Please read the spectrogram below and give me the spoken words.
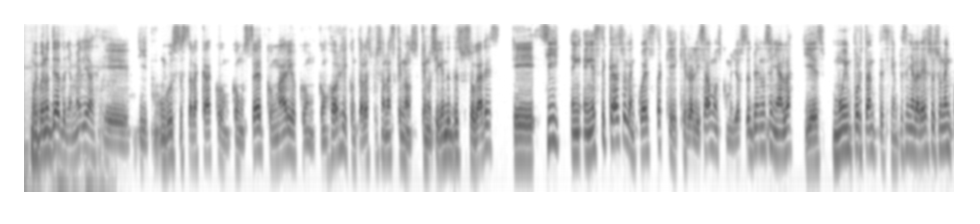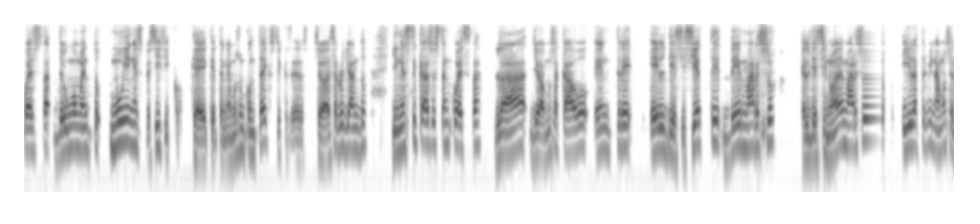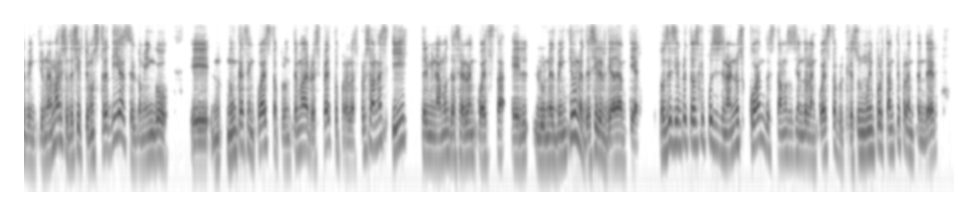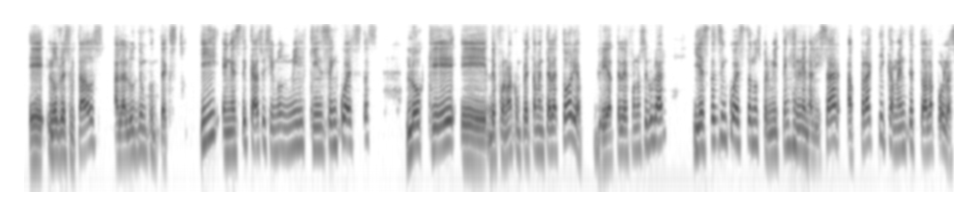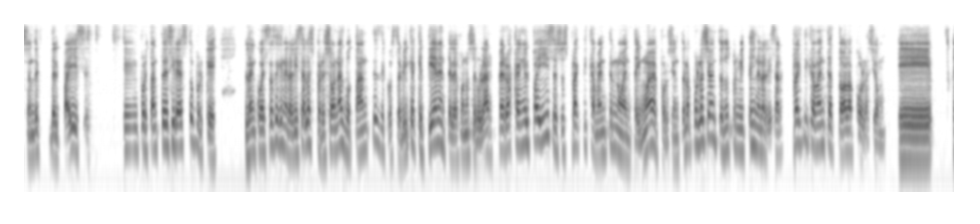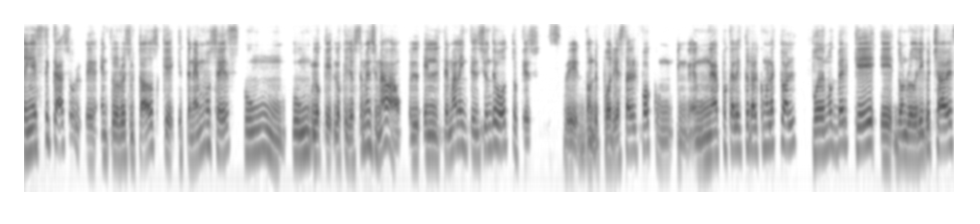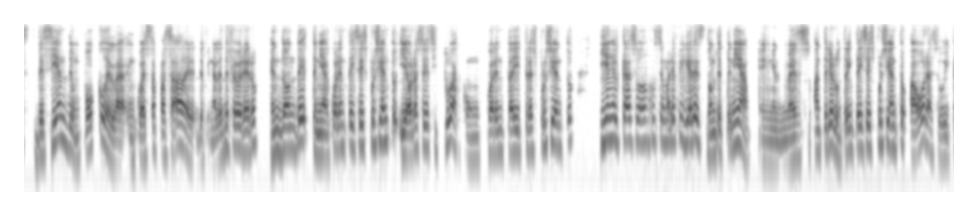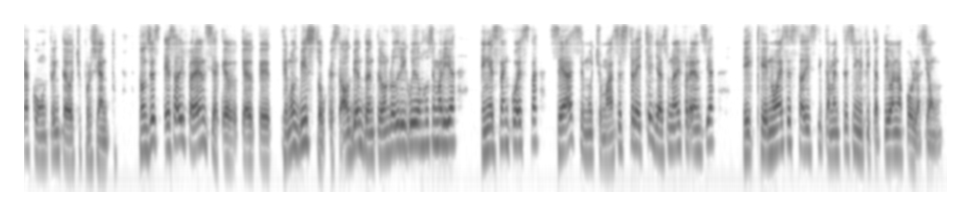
Muy buenos días, doña Amelia, eh, y un gusto estar acá con, con usted, con Mario, con, con, Jorge y con todas las personas que nos, que nos siguen desde sus hogares. Eh, sí, en, este caso, la encuesta que, que, realizamos, como ya usted bien lo señala, y es muy importante siempre señalar eso, es una encuesta de un momento muy en específico, que, que tenemos un contexto y que se, se va desarrollando, y en este caso, esta encuesta la llevamos a cabo entre el 17 de marzo, el 19 de marzo y la terminamos el 21 de marzo. Es decir, tuvimos tres días. El domingo eh, nunca se encuesta por un tema de respeto para las personas y terminamos de hacer la encuesta el lunes 21, es decir, el día de antier. Entonces siempre tenemos que posicionarnos cuando estamos haciendo la encuesta, porque eso es muy importante para entender eh, los resultados a la luz de un contexto. Y en este caso hicimos 1015 encuestas, lo que eh, de forma completamente aleatoria, vía teléfono celular, y estas encuestas nos permiten generalizar a prácticamente toda la población del país. Es importante decir esto porque la encuesta se generaliza a las personas votantes de Costa Rica que tienen teléfono celular, pero acá en el país eso es prácticamente el 99% de la población, entonces nos permite generalizar prácticamente a toda la población. Eh, en este caso, eh, entre los resultados que, tenemos es lo, que, lo que yo usted mencionaba, en el tema de la intención de voto, que es eh, donde podría estar el foco en, una época electoral como la actual, podemos ver que eh, don Rodrigo Chávez desciende un poco de la encuesta pasada de, de, finales de febrero, en donde tenía 46% y ahora se sitúa con 43%. Y en el caso de don José María Figueres, donde tenía en el mes anterior un 36%, ahora se ubica con un 38%. Entonces, esa diferencia que, hemos visto, que estamos viendo entre don Rodrigo y don José María, en esta encuesta se hace mucho más estrecha ya es una diferencia eh, que no es estadísticamente significativa en la población.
